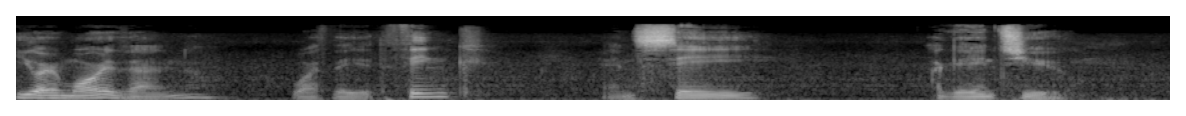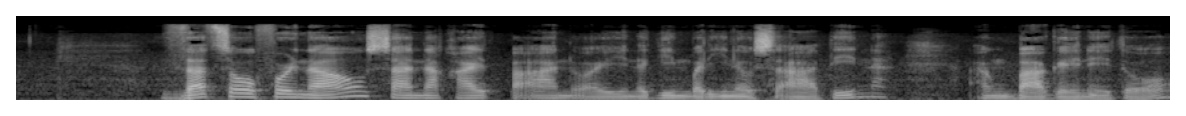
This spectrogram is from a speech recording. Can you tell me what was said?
you are more than what they think and say against you. That's all for now. Sana kahit paano ay naging malinaw sa atin ang bagay na ito.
